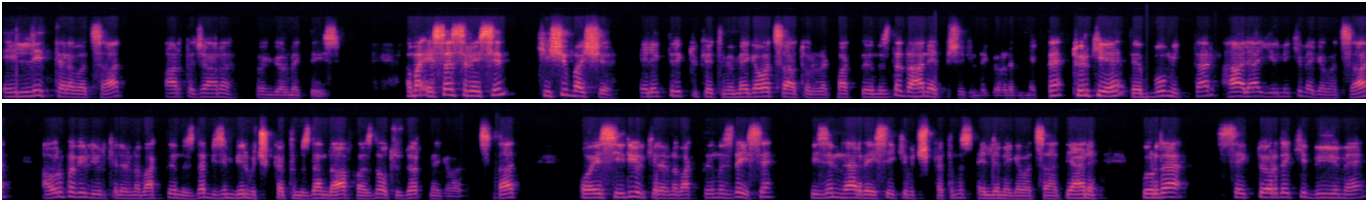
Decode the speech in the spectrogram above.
50 terawatt saat artacağını öngörmekteyiz. Ama esas resim kişi başı elektrik tüketimi megawatt saat olarak baktığımızda daha net bir şekilde görülebilmekte. Türkiye'de bu miktar hala 22 megawatt saat. Avrupa Birliği ülkelerine baktığımızda bizim bir buçuk katımızdan daha fazla 34 megawatt saat. OECD ülkelerine baktığımızda ise bizim neredeyse iki buçuk katımız 50 megawatt saat. Yani burada sektördeki büyüme,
